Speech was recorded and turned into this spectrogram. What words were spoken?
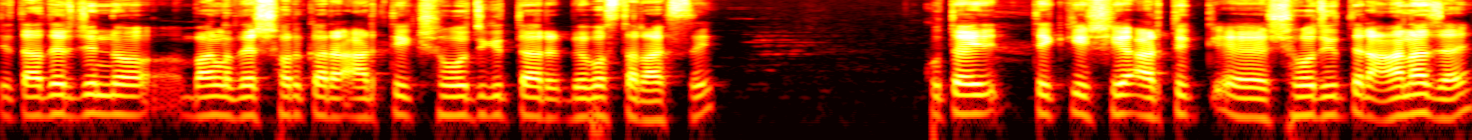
যে তাদের জন্য বাংলাদেশ সরকার আর্থিক সহযোগিতার ব্যবস্থা রাখছে, কোথায় থেকে সে আর্থিক সহযোগিতা আনা যায়,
